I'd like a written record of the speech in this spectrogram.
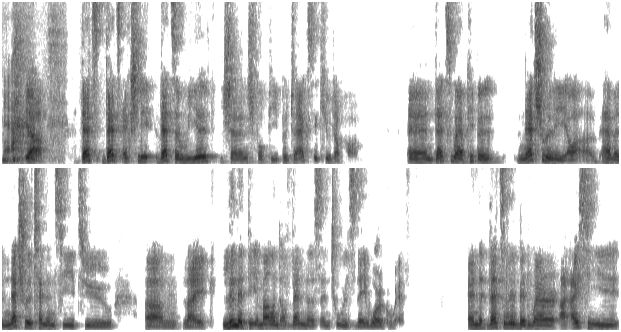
Yeah. Yeah. That's that's actually that's a real challenge for people to execute upon. And that's where people naturally or have a natural tendency to um, like limit the amount of vendors and tools they work with. And that's a little bit where I, I see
